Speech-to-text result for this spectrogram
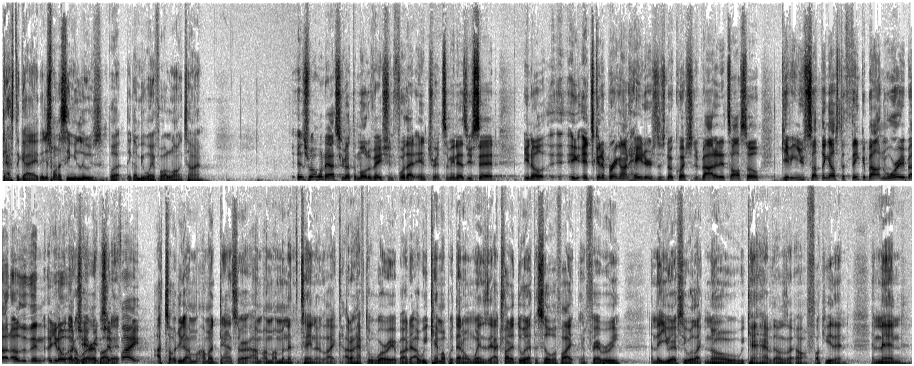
That's the guy. They just want to see me lose, but they're gonna be waiting for a long time. Israel, I want to ask you about the motivation for that entrance. I mean, as you said, you know, it, it's going to bring on haters. There's no question about it. It's also giving you something else to think about and worry about other than, uh, you know, a don't gotta worry about championship fight. I told you I'm, I'm a dancer. I'm, I'm, I'm an entertainer. Like I don't have to worry about it. Uh, we came up with that on Wednesday. I tried to do it at the Silva fight in February, and the UFC were like, "No, we can't have that." I was like, "Oh, fuck you then." And then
